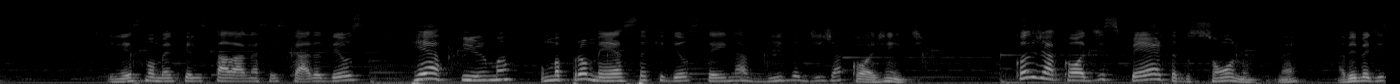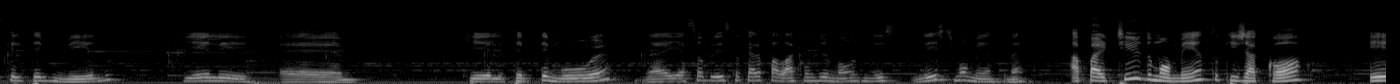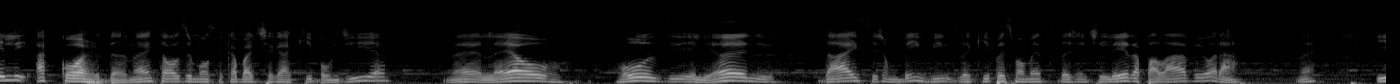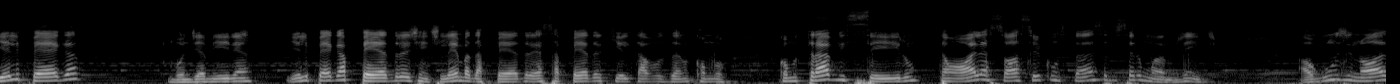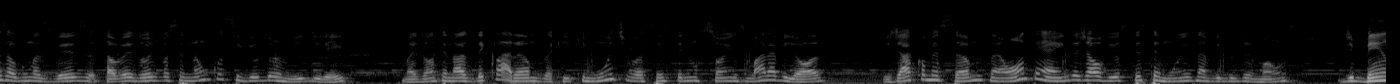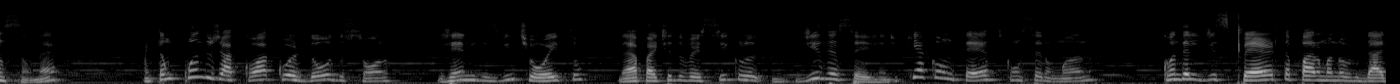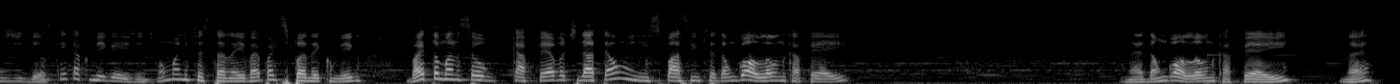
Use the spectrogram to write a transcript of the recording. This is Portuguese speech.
E nesse momento que ele está lá nessa escada, Deus reafirma uma promessa que Deus tem na vida de Jacó, gente. Quando Jacó desperta do sono, né? A Bíblia diz que ele teve medo, que ele é, que ele teve temor, né? E é sobre isso que eu quero falar com os irmãos neste, neste momento, né? A partir do momento que Jacó ele acorda, né? Então aos irmãos que acabaram de chegar aqui, bom dia, né? Léo, Rose, Eliane, Dai, sejam bem-vindos aqui para esse momento da gente ler a palavra e orar, né? E ele pega, bom dia Miriam, e ele pega a pedra, gente, lembra da pedra? Essa pedra que ele estava usando como, como travesseiro. Então, olha só a circunstância do ser humano, gente. Alguns de nós, algumas vezes, talvez hoje você não conseguiu dormir direito, mas ontem nós declaramos aqui que muitos de vocês teriam sonhos maravilhosos e já começamos, né? Ontem ainda já ouvi os testemunhos na vida dos irmãos de bênção, né? Então, quando Jacó acordou do sono, Gênesis 28, né, a partir do versículo 16, gente. O que acontece com o ser humano quando ele desperta para uma novidade de Deus? Quem está comigo aí, gente? Vamos manifestando aí, vai participando aí comigo. Vai tomando seu café, vou te dar até um espacinho para você dar um golão no café aí. Né? Dá um golão no café aí, né?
